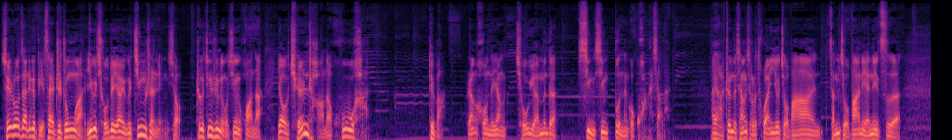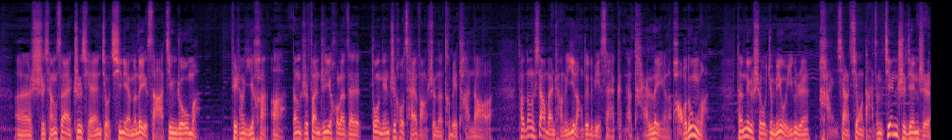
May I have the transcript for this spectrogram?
所以说，在这个比赛之中啊，一个球队要有一个精神领袖，这个精神领袖的话呢，要全场的呼喊，对吧？然后呢，让球员们的信心不能够垮下来。哎呀，真的想起了突然一九九八，咱们九八年那次，呃，十强赛之前，九七年嘛泪洒荆州嘛，非常遗憾啊。当时范志毅后来在多年之后采访时呢，特别谈到了。他当时下半场跟伊朗队的比赛，感觉太累了，跑不动了。但那个时候就没有一个人喊一下，希望大家能坚持坚持，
